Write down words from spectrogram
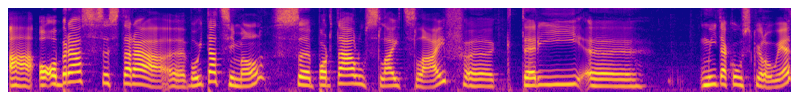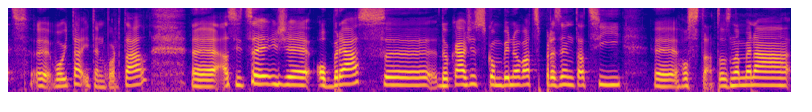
A o obraz se stará Vojta Ciml z portálu Slides Live, který umí takovou skvělou věc, eh, Vojta i ten portál, eh, a sice, že obraz eh, dokáže skombinovat s prezentací hosta. To znamená,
